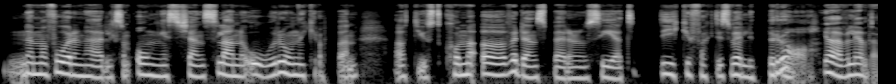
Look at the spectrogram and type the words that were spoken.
när man får den här liksom ångestkänslan och oron i kroppen att just komma över den spärren och se att det gick ju faktiskt väldigt bra. Jag överlevde.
